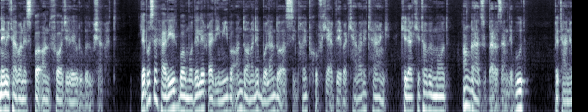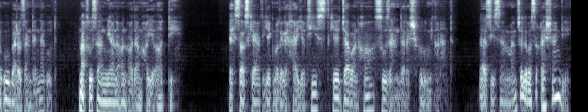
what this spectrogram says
نمی توانست با آن فاجعه روبرو شود لباس حریر با مدل قدیمی با آن دامن بلند و های پف کرده و کمر تنگ که در کتاب مد آنقدر برازنده بود به تن او برازنده نبود مخصوصا میان آن آدمهای عادی. احساس کرد یک مدل خیاطی است که جوانها سوزن درش فرو می کنند. عزیزم من چه لباس قشنگی!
